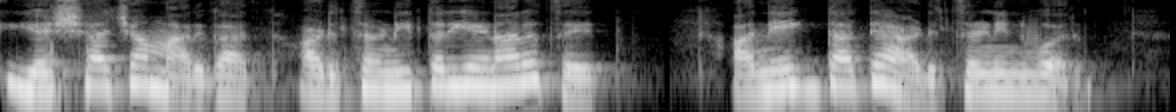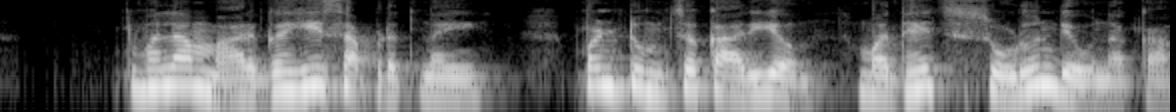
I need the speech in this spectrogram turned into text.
यशाच्या मार्गात अडचणी तर येणारच आहेत. अनेकदा त्या अडचणींवर तुम्हाला मार्गही सापडत नाही. पण तुमचं कार्य मध्येच सोडून देऊ नका.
